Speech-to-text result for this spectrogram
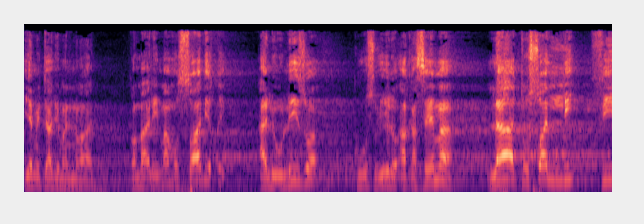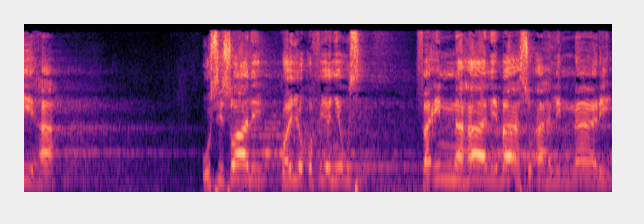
yametajwa maneno hayo. Kwamba al-Imam Sadiq aliulizwa kuhusu hilo akasema la tusalli fiha. Usiswali kwa hiyo kofia nyeusi. Fa innaha libasu ahli an-nari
